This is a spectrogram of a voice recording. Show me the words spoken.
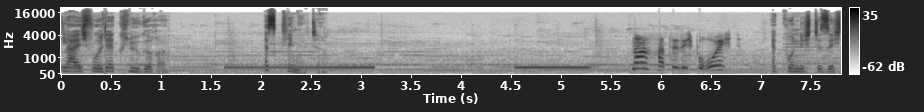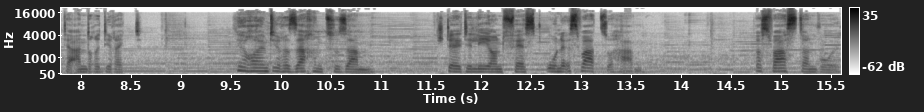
gleichwohl der Klügere. Es klingelte. Na, hat sie sich beruhigt? erkundigte sich der andere direkt. Sie räumt ihre Sachen zusammen, stellte Leon fest, ohne es wahrzuhaben. Das war's dann wohl.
